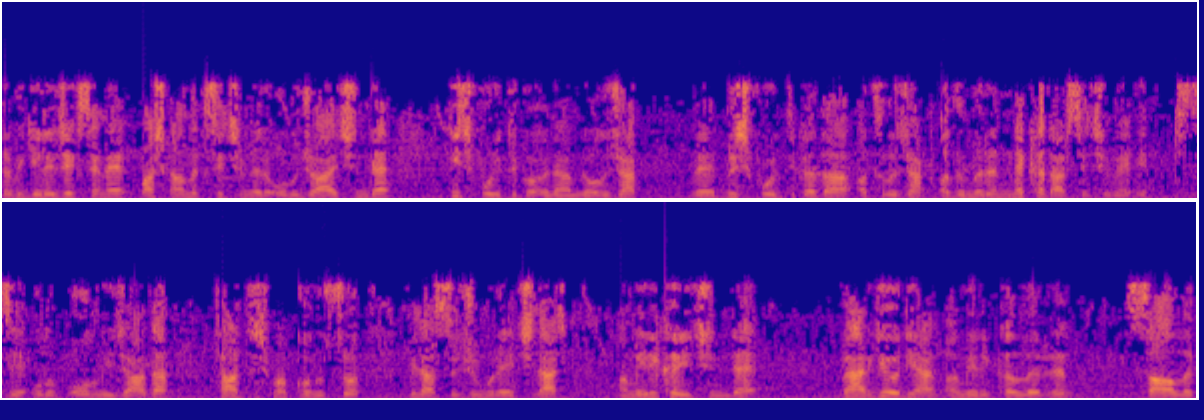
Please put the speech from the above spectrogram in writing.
Tabi gelecek sene başkanlık seçimleri olacağı için de iç politika önemli olacak ve dış politikada atılacak adımların ne kadar seçime etkisi olup olmayacağı da tartışma konusu. Bilhassa Cumhuriyetçiler Amerika içinde vergi ödeyen Amerikalıların sağlık,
